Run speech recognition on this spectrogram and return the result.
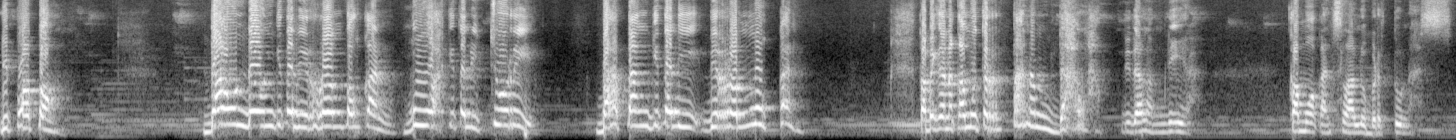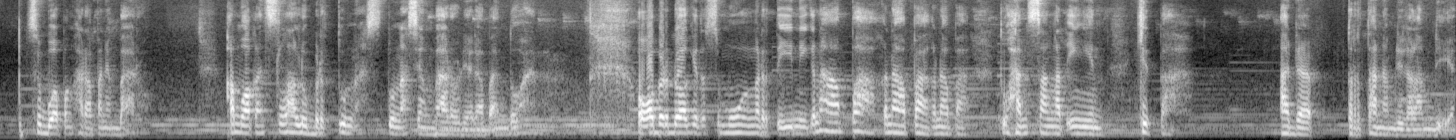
dipotong, daun-daun kita dirontokkan, buah kita dicuri, batang kita di, diremukkan. Tapi karena kamu tertanam dalam di dalam dia, kamu akan selalu bertunas sebuah pengharapan yang baru. Kamu akan selalu bertunas, tunas yang baru di hadapan Tuhan. Oh berdoa kita semua ngerti ini. Kenapa? Kenapa? Kenapa? Tuhan sangat ingin kita ada tertanam di dalam dia.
